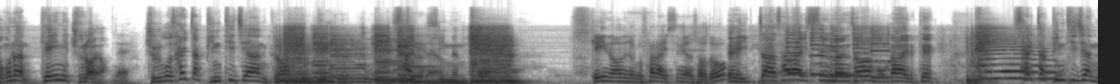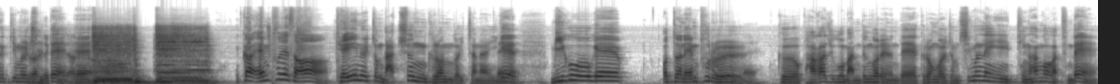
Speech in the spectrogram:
요거는 개인이 줄어요. 네 줄고 살짝 빈티지한 그런 느낌을 살. 수 있는. 개인은 어느 정도 살아 있으면서도 네, 입자 살아 있으면서 뭔가 이렇게 살짝 빈티지한 느낌을 줄 때. 나네요. 그러니까 앰프에서 개인을 좀 낮춘 그런 거 있잖아요. 이게 네. 미국의 어떤 앰프를 네. 그 봐가지고 만든 거라는데 그런 걸 좀 시뮬레이팅 한 것 같은데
